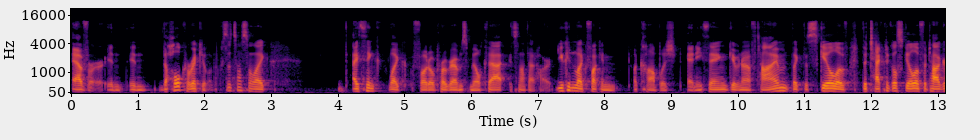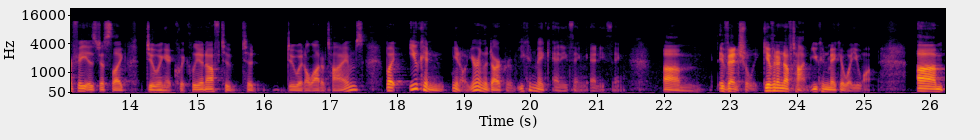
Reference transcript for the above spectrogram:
ever in in the whole curriculum because it's also like I think like photo programs milk that. It's not that hard. You can like fucking accomplish anything given enough time. Like the skill of the technical skill of photography is just like doing it quickly enough to to do it a lot of times. But you can, you know, you're in the dark room. You can make anything anything. Um eventually, given enough time, you can make it what you want. Um,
